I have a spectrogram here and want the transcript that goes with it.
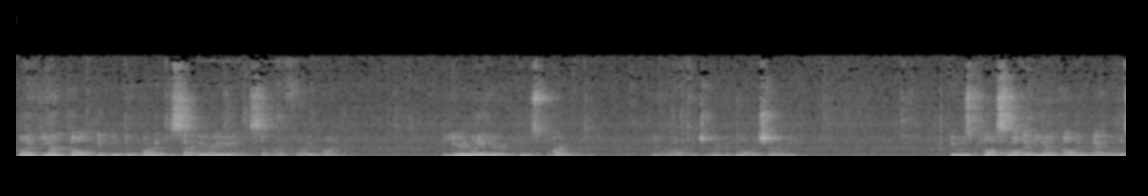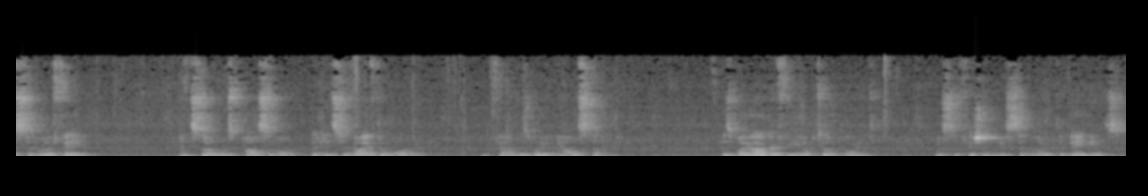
Like Yankel, he'd been deported to Siberia in the summer of 41. A year later, he was pardoned and allowed to join the Polish army. It was possible that Yankel had met with a similar fate, and so it was possible that he survived the war and found his way to Palestine. His biography, up to a point, was sufficiently similar to Begin's,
